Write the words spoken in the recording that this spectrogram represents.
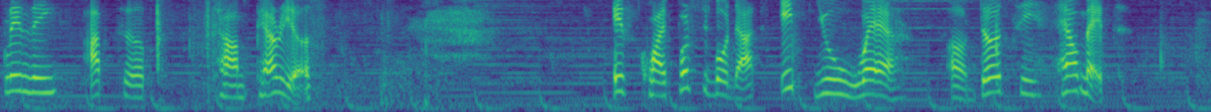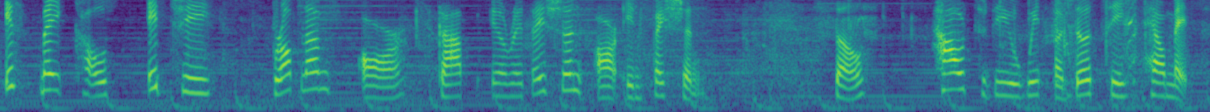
cleaning after time periods. It's quite possible that if you wear a dirty helmet, it may cause itchy problems or scalp irritation or infection. So, how to deal with a dirty helmet?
